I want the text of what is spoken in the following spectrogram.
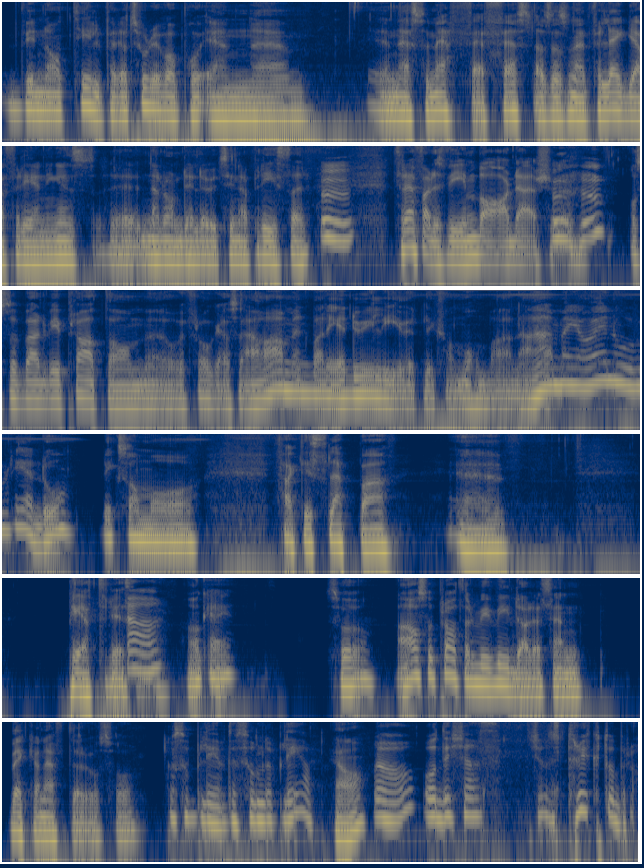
vid något tillfälle, jag tror det var på en, eh, en SMFF-fest, alltså sån här förläggarföreningens, eh, när de delar ut sina priser, träffades vi i en bar där. Så, Och så började vi prata om eh, och vi frågade så ja men vad är du i livet? Liksom. Och hon bara, nej men jag är nog redo liksom, att faktiskt släppa eh, P3. Så, Ja. Okej. Så, ja, så pratade vi vidare sen veckan efter och så, Och så blev det som det blev. ja. Ja, och det känns, känns tryggt och bra.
